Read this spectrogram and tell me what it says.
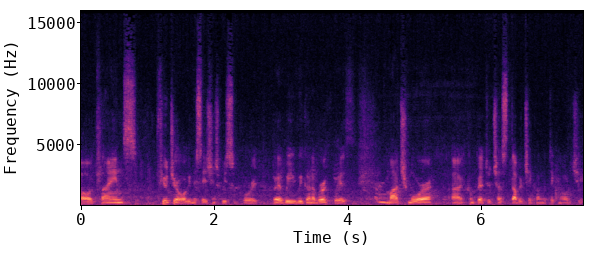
our clients future organizations we support, where we, we're going to work with much more uh, compared to just double check on the technology.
